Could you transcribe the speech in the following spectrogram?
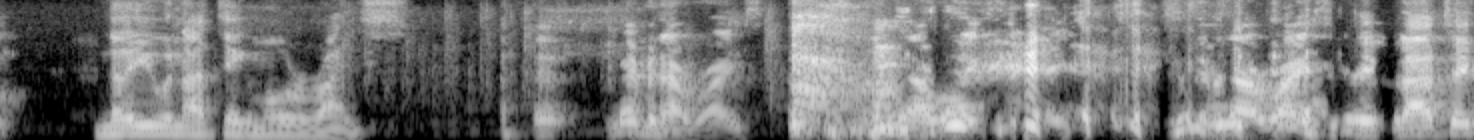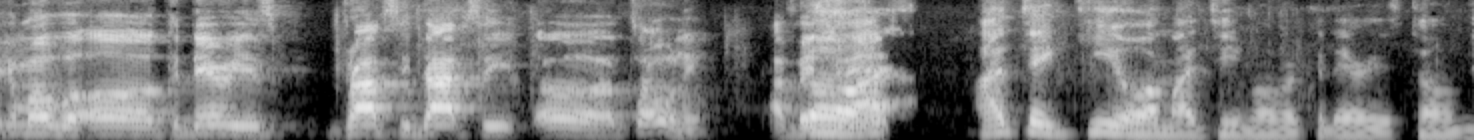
Um, No, you would not take him over Rice. maybe not Rice. maybe not Rice today. Maybe not Rice today, but I'll take him over. Uh, Kadarius Dropsy Dopsy. Uh, Toney. I bet So you. I. I'd take Keo on my team over Kadarius Toney.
